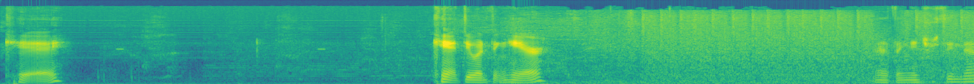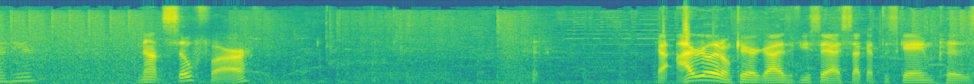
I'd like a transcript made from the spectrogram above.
Okay. Can't do anything here. Anything interesting down here? Not so far. Yeah, I really don't care, guys, if you say I suck at this game, because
